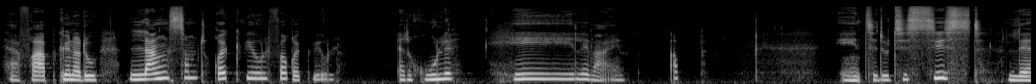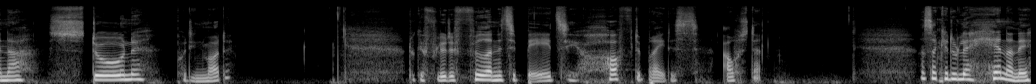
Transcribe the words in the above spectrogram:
Herfra begynder du langsomt rygvivl for rygvivl at rulle hele vejen op, indtil du til sidst lander stående på din måtte. Du kan flytte fødderne tilbage til hoftebreddes afstand. Og så kan du lade hænderne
